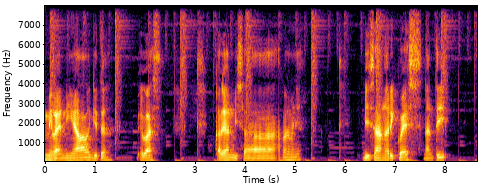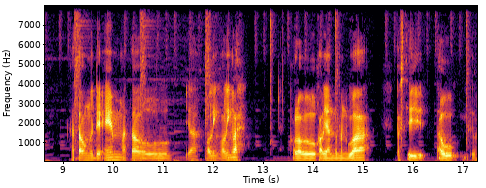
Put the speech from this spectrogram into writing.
milenial gitu bebas. Kalian bisa apa namanya bisa nge-request nanti atau nge-DM atau ya calling-calling lah. Kalau kalian temen gua pasti tahu gitu.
